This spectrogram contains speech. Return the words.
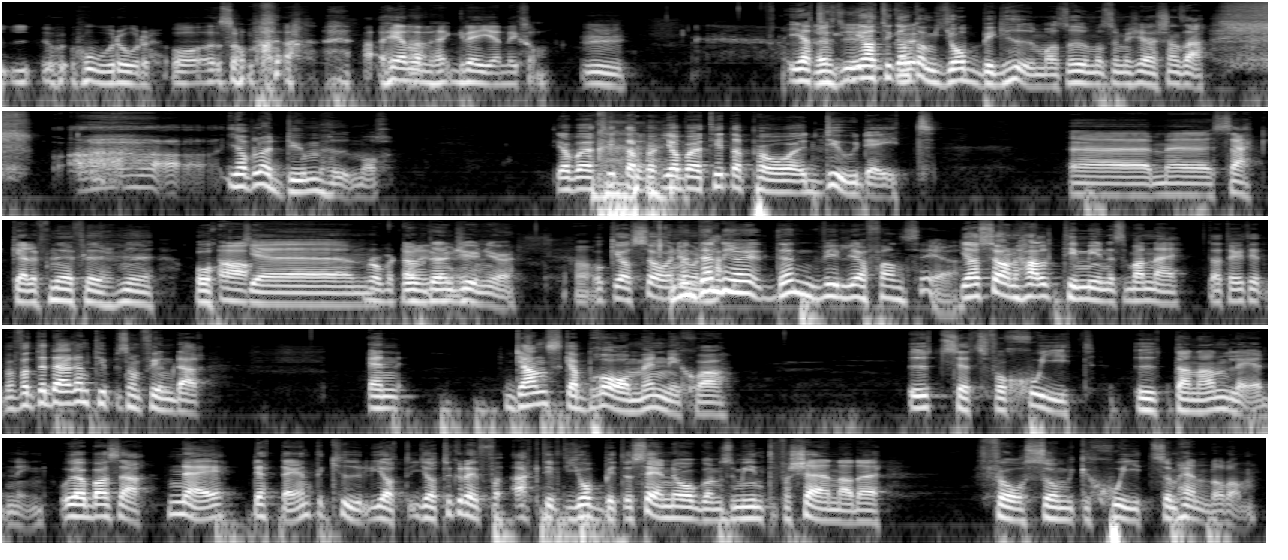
horor och som hela den här grejen liksom. Mm. Jag, ty- Jag- jag tycker inte om jobbig humor, så humor som jag känner såhär, ah, jag vill ha dum humor. Jag börjar titta på, jag börjar titta på Due Date. eh, med Zach Galifianakis och Ja, eh, Robert Downey Jr. Ja. Och jag såg Men en den, jag- den vill jag fan se. jag såg en halvtimme in och så bara nej, det tänkte jag titta på. För att det där är en typisk sån film där en ganska bra människa utsätts för skit utan anledning. Och jag bara såhär, nej, detta är inte kul. Jag, jag tycker det är för aktivt jobbigt att se någon som inte förtjänar det få så mycket skit som händer dem.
